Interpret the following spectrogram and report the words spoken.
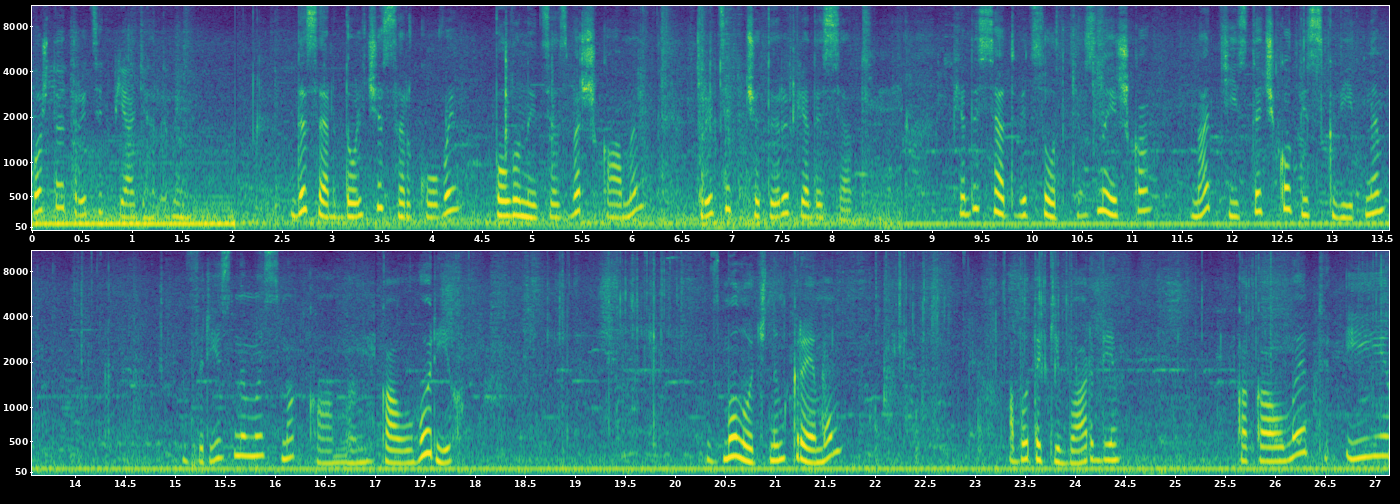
коштує 35 гривень. Десерт дольче сирковий, полуниця з вершками 34,50. 50% знижка на тістечко бісквітне з різними смаками. Кау горіх з молочним кремом або такі барбі, какаомет і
